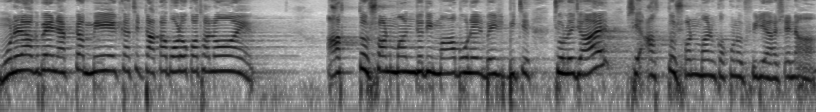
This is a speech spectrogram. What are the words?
মনে রাখবেন, একটা মেয়ের কাছে টাকা বড় কথা নয়। আত্মসম্মান যদি মা বোনের বিচে চলে যায়, সে আত্মসম্মান কখনো ফিরে আসে না।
